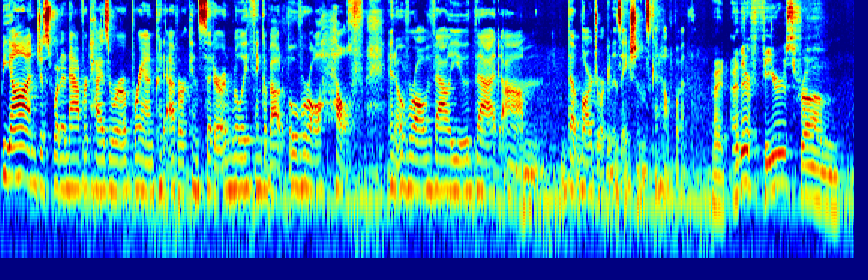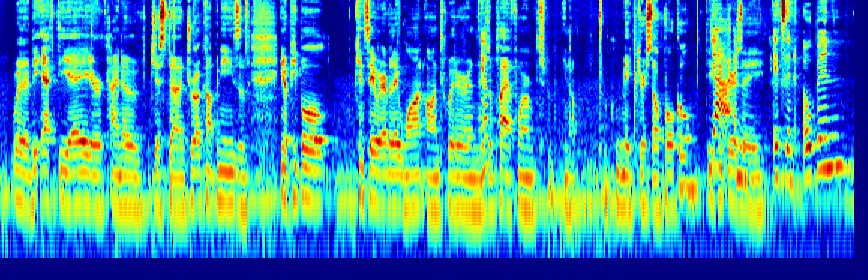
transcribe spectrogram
beyond just what an advertiser or a brand could ever consider, and really think about overall health and overall value that um, that large organizations can help with. Right. Are there fears from whether the FDA or kind of just uh, drug companies of, you know, people can say whatever they want on Twitter and there's Yep. a platform to, you know, make yourself vocal? Do you yeah, think there's a it's an open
